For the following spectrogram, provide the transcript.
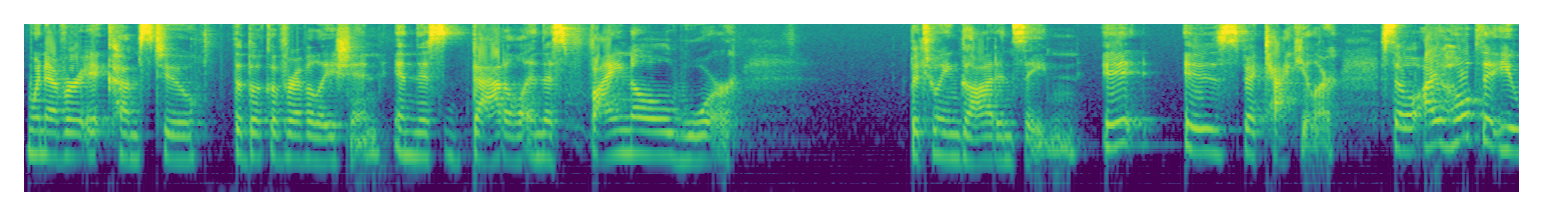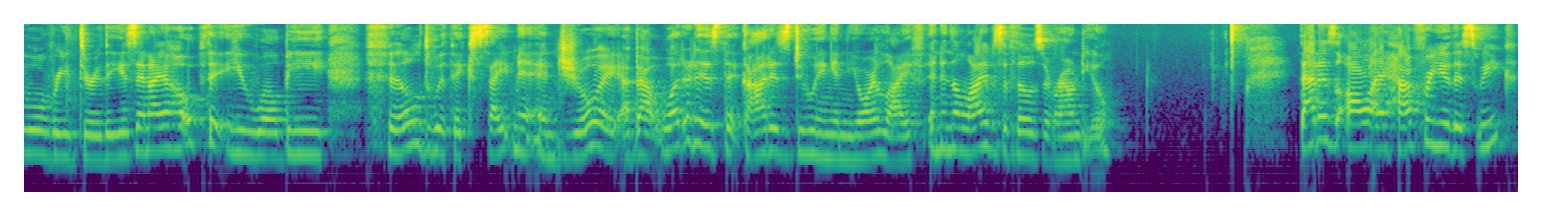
whenever it comes to the book of Revelation in this battle, in this final war between God and Satan. It is spectacular. So I hope that you will read through these and I hope that you will be filled with excitement and joy about what it is that God is doing in your life and in the lives of those around you that is all I have for you this week.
